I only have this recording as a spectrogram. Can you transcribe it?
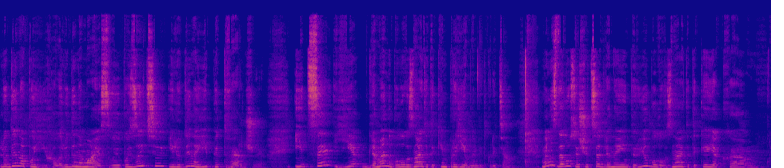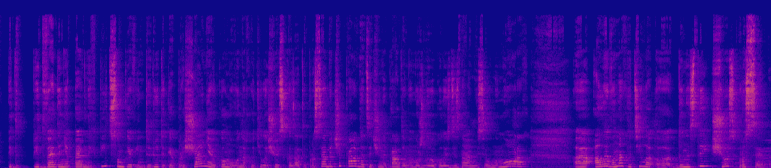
Людина поїхала, людина має свою позицію, і людина її підтверджує. І це є для мене було, ви знаєте, таким приємним відкриттям. Мені здалося, що це для неї інтерв'ю було, ви знаєте, таке як е, під, підведення певних підсумків, інтерв'ю, таке прощання, в якому вона хотіла щось сказати про себе. Чи правда це, чи неправда, ми, можливо, колись дізнаємося у мемуарах. Але вона хотіла донести щось про себе.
